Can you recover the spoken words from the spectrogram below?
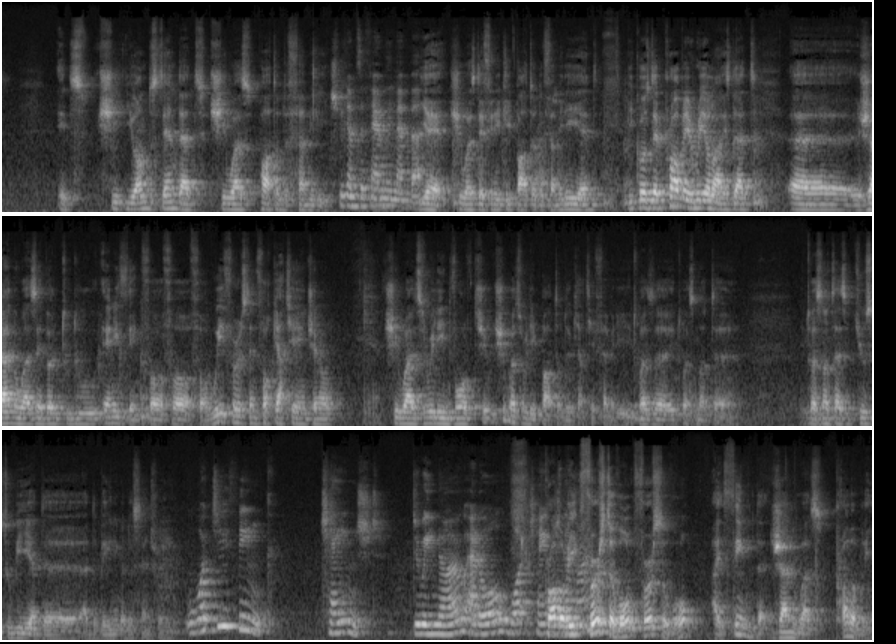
it's she. You understand that she was part of the family. she becomes a family member. Yeah, she was definitely part of the family, and because they probably realized that uh, Jeanne was able to do anything for, for, for Louis first and for Cartier in general. She was really involved. She, she was really part of the Cartier family. It was uh, it was not uh, it was not as it used to be at the at the beginning of the century. What do you think changed? Do we know at all what changed? Probably first of all, first of all, I think that Jeanne was probably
